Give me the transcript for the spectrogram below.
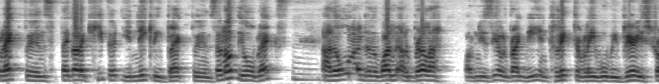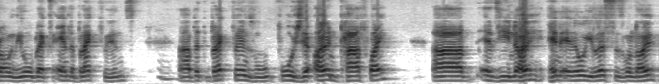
Black Ferns, they've got to keep it uniquely Black Ferns. They're not the All Blacks. Mm. Uh, they're all under the one umbrella of New Zealand rugby, and collectively will be very strong, the All Blacks and the Black Ferns. Mm. Uh, but the Black Ferns will forge their own pathway, uh, as you know, and, and all your listeners will know.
